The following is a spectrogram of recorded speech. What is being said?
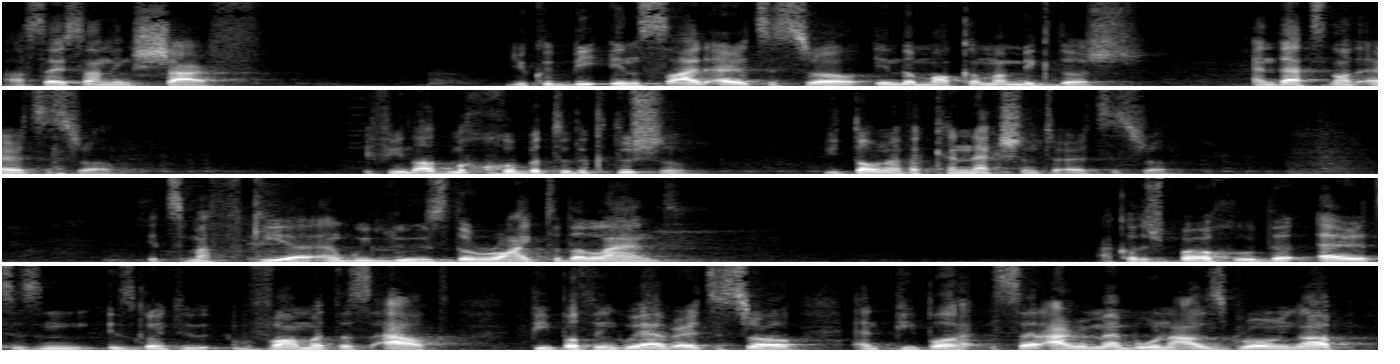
I'll say something sharp. You could be inside Eretz Yisrael, in the Makam HaMikdash, and that's not Eretz Yisrael. If you're not mechuba to the Kedusha, you don't have a connection to Eretz Yisrael. It's mafkia, and we lose the right to the land. HaKadosh Baruch Hu, the Eretz is, is going to vomit us out. People think we have Eretz Yisrael, and people said, I remember when I was growing up,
